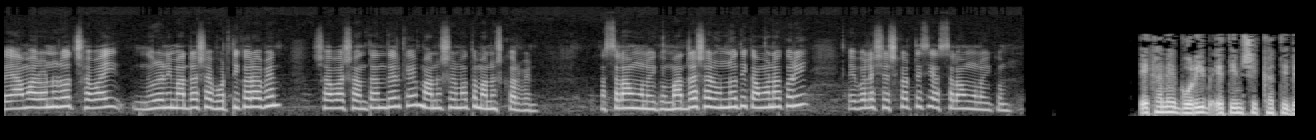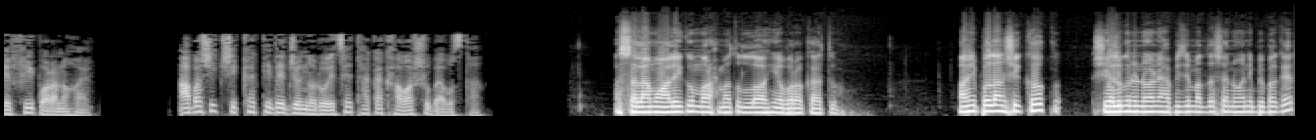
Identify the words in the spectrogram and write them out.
তাই আমার অনুরোধ সবাই নুরানি মাদ্রাসায় ভর্তি করাবেন। সবার সন্তানদেরকে মানুষের মতো মানুষ করবেন। আসসালামু আলাইকুম। মাদ্রাসার উন্নতি কামনা করি। এই বলে শেষ করতেছি। আসসালামু আলাইকুম। এখানে গরিব এতিম শিক্ষার্থীদের ফ্রি পড়ানো হয়। আবাসিক শিক্ষার্থীদের জন্য রয়েছে থাকা খাওয়ার সুব্যবস্থা। আসসালামু আলাইকুম রহমতুল্লাহ বরকাত আমি প্রধান শিক্ষক শিয়ালগুনি নোয়ানি হাফিজি মাদ্রাসা নোয়ানি বিভাগের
